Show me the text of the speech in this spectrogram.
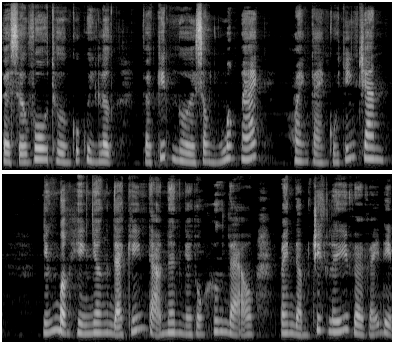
về sự vô thường của quyền lực và kiếp người sau những mất mát, hoang tàn của chiến tranh, những bậc hiền nhân đã kiến tạo nên nghệ thuật hương đạo mang đậm triết lý về vẻ đẹp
